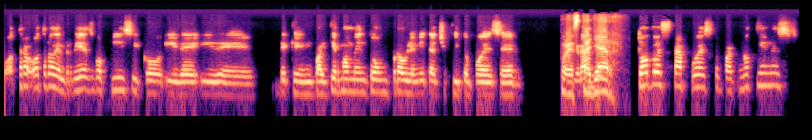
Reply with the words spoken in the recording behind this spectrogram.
otro, otro del riesgo físico y de, y de, de que en cualquier momento un problemita chiquito puede ser. Puede estallar. Todo está puesto, para, no tienes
